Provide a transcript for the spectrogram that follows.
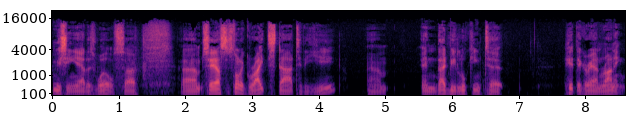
missing out as well. So um, South, it's not a great start to the year, um, and they'd be looking to hit the ground running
